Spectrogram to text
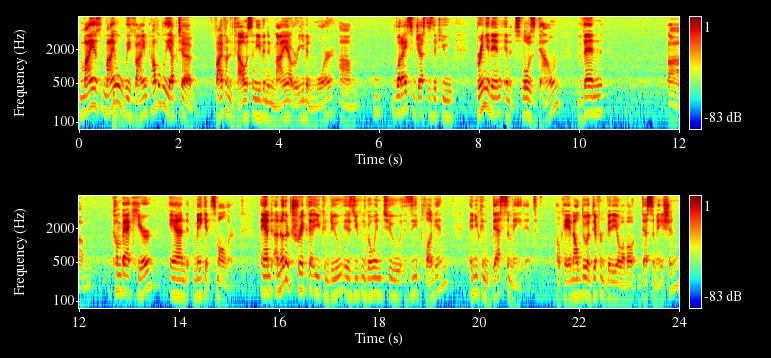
Maya's, Maya will be fine, probably up to 500,000 even in Maya or even more. Um, what I suggest is if you bring it in and it slows down, then um, come back here and make it smaller. And another trick that you can do is you can go into Z plugin and you can decimate it. Okay, and I'll do a different video about decimation,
